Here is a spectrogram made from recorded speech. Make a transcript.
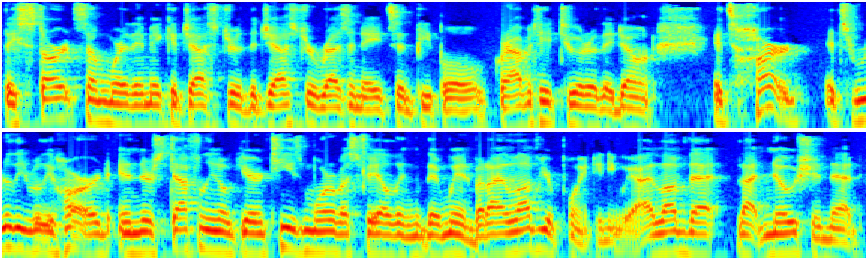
They start somewhere, they make a gesture, the gesture resonates, and people gravitate to it or they don't. It's hard. It's really, really hard, and there's definitely no guarantees. More of us fail than, than win. But I love your point anyway. I love that that notion that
